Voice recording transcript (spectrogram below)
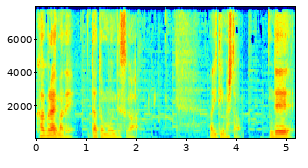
日ぐらいまでだと思うんですが行ってきました。で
